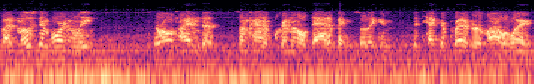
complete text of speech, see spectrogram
But most importantly, they're all tied into some kind of criminal database so they can detect a predator a mile away.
